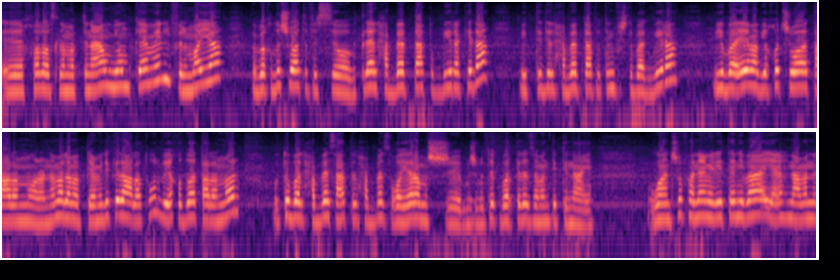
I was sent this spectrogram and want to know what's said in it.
آه خلاص لما بتنقعهم يوم كامل في المية ما بياخدوش وقت في السوا. بتلاقي الحباية بتاعته كبيرة كده بيبتدي الحباية بتاعته تنفش تبقى كبيرة. بيبقى إيه ما بياخدش وقت على النار. انما لما بتعمليه كده على طول بياخد وقت على النار وبتبقى الحباية ساعات الحباية صغيرة مش مش بتكبر كده زي ما انت بتنعيه وهنشوف هنعمل إيه تاني بقى. يعني إحنا عملنا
